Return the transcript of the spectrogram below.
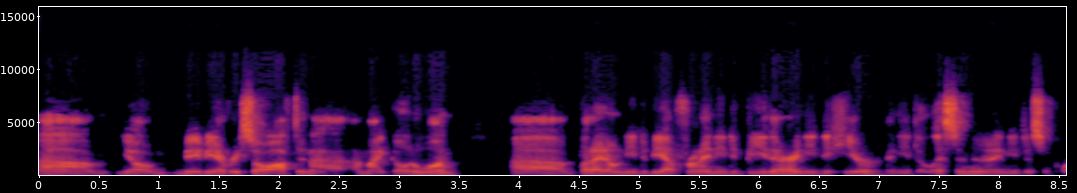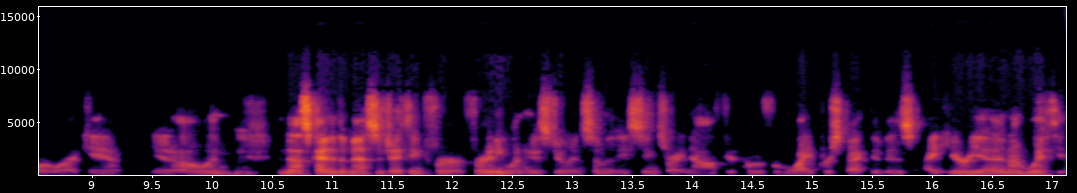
um, you know, maybe every so often I, I might go to one, uh, but I don't need to be up front. I need to be there. I need to hear. I need to listen, and I need to support where I can. You know, and mm-hmm. and that's kind of the message I think for for anyone who's doing some of these things right now. If you're coming from a white perspective, is I hear you and I'm with you.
